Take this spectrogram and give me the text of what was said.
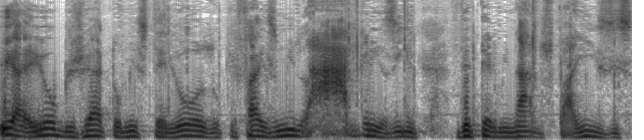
E aí, o objeto misterioso que faz milagres em determinados países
